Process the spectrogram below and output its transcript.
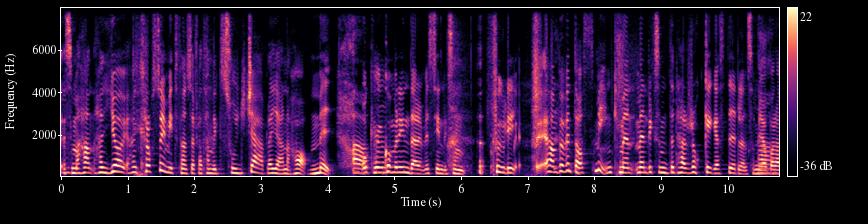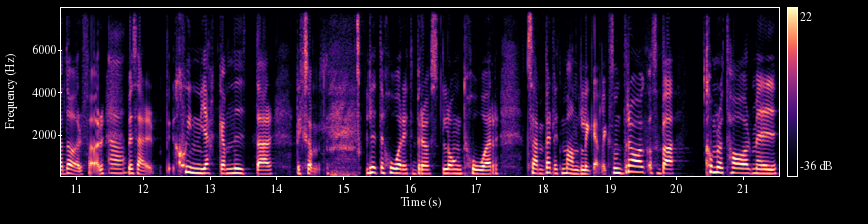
Alltså, han, han, gör, han krossar ju mitt fönster för att han vill så jävla gärna ha mig. Och han kommer in där med sin liksom full... Han behöver inte ha smink men, men liksom den här rockiga stilen som jag bara dör för. Med så här skinnjacka, nitar, liksom, lite hårigt bröst, långt hår. Så väldigt manliga liksom, drag och så bara kommer och tar mig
